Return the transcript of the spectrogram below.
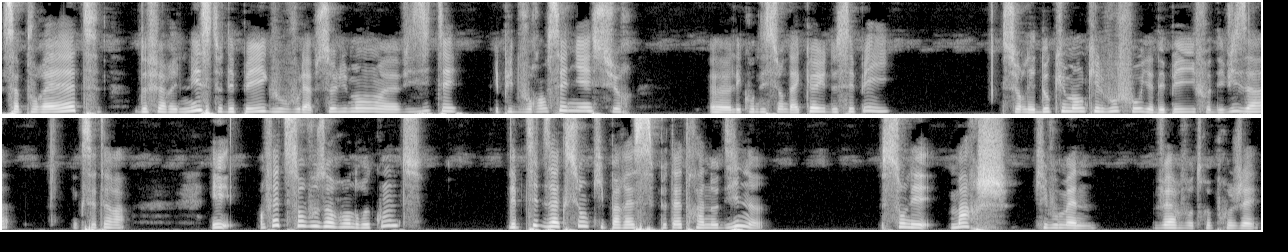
Ça pourrait être de faire une liste des pays que vous voulez absolument euh, visiter et puis de vous renseigner sur euh, les conditions d'accueil de ces pays, sur les documents qu'il vous faut. Il y a des pays, il faut des visas, etc. Et en fait, sans vous en rendre compte, les petites actions qui paraissent peut-être anodines sont les marches qui vous mènent vers votre projet,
